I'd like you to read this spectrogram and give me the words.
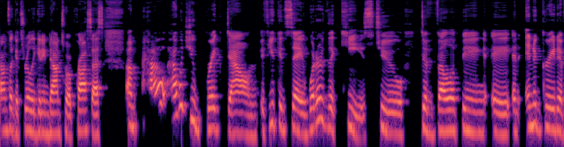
sounds like it's really getting down to a process. Um, how how would you break down if you could say what are the keys to developing a an integrative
